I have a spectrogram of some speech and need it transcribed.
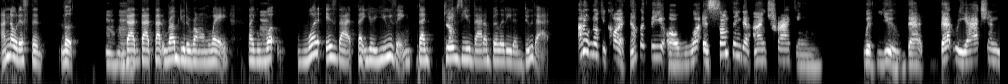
I noticed that look, mm-hmm. that that that rubbed you the wrong way. Like mm-hmm. what what is that that you're using that gives yeah. you that ability to do that? I don't know if you call it empathy or what is something that I'm tracking with you that that reaction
